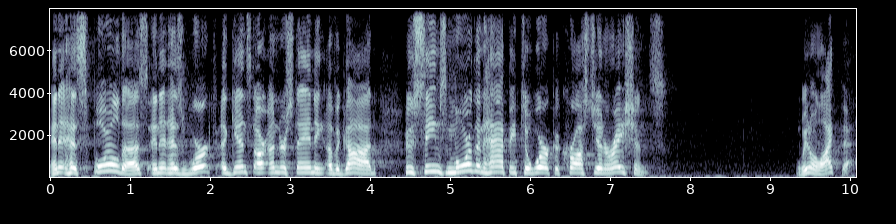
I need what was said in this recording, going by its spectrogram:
And it has spoiled us and it has worked against our understanding of a God who seems more than happy to work across generations. We don't like that.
